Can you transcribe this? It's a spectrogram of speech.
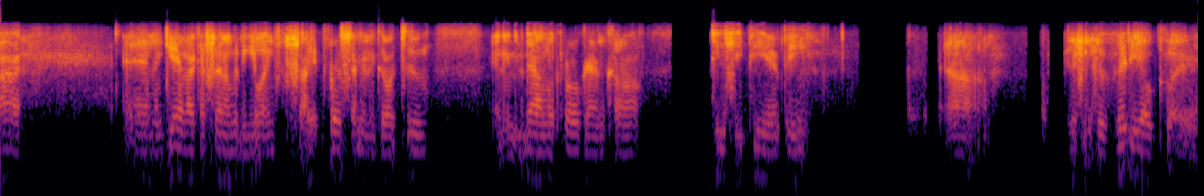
Alright. And again, like I said, I'm going to get a link to site. First, I'm going to go to and then download a program called TCPMP. Um, this is a video player.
